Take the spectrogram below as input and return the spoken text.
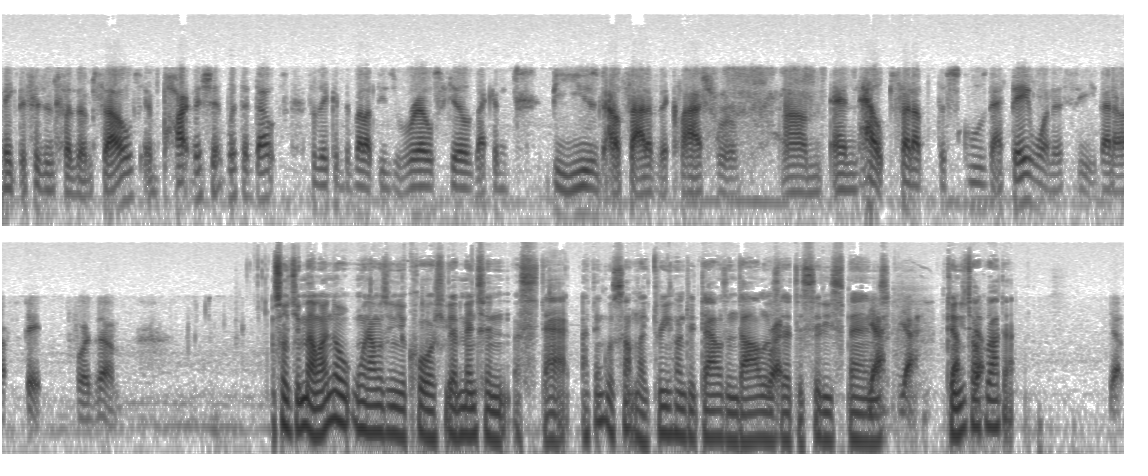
make decisions for themselves in partnership with adults so they can develop these real skills that can be used outside of the classroom um, and help set up the schools that they want to see that are fit for them. So Jamel, I know when I was in your course, you had mentioned a stat. I think it was something like three hundred thousand right. dollars that the city spends. Yes, yes. Can yep, you talk yep. about that? Yep.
